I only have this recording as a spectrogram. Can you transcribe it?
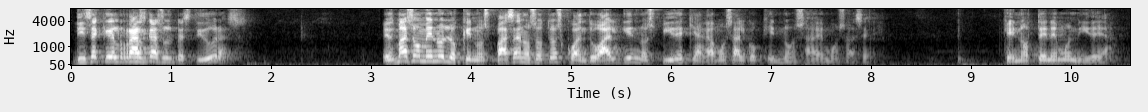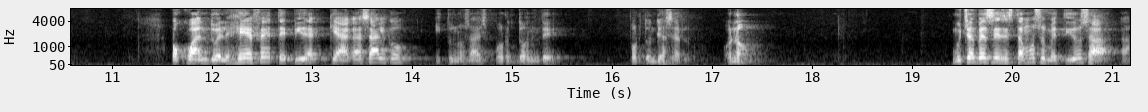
dice que él rasga sus vestiduras. Es más o menos lo que nos pasa a nosotros cuando alguien nos pide que hagamos algo que no sabemos hacer, que no tenemos ni idea. O cuando el jefe te pide que hagas algo y tú no sabes por dónde, por dónde hacerlo, ¿o no? Muchas veces estamos sometidos a,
